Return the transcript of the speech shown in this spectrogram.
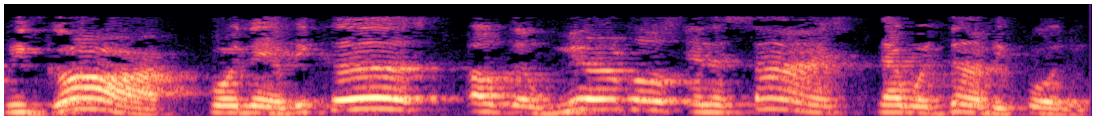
regard for them because of the miracles and the signs that were done before them.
